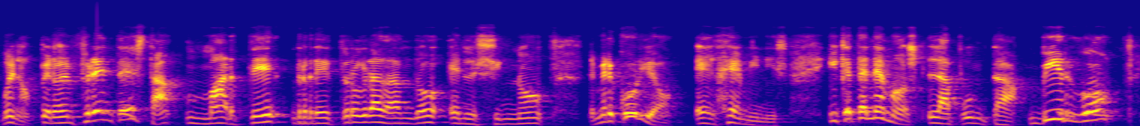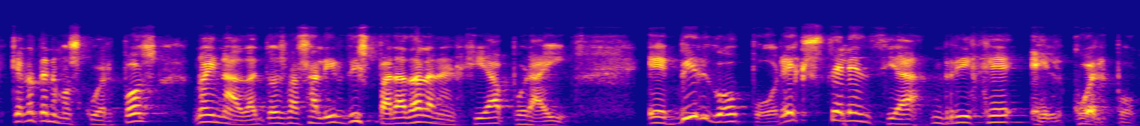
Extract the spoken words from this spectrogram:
Bueno, pero enfrente está Marte retrogradando en el signo de Mercurio, en Géminis. ¿Y qué tenemos? La punta Virgo, que no tenemos cuerpos, no hay nada, entonces va a salir disparada la energía por ahí. Eh, Virgo, por excelencia, rige el cuerpo.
